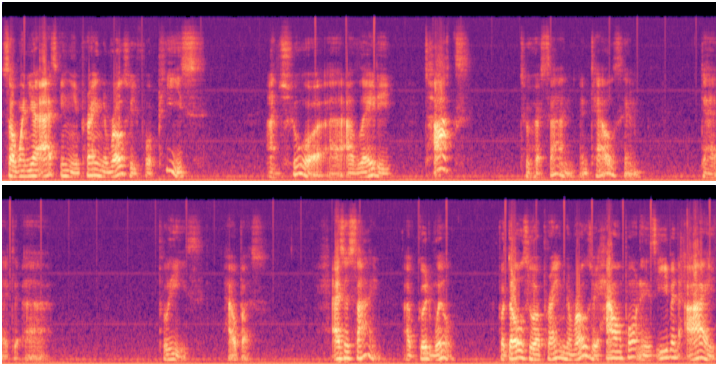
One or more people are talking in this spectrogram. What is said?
So when you're asking and praying the rosary for peace, I'm sure uh, Our Lady talks to her son and tells him that, uh, please help us as a sign of goodwill for those who are praying the rosary, how important it is. Even I,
